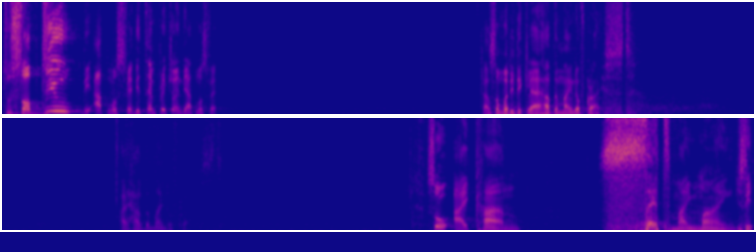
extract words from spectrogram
to subdue the atmosphere, the temperature in the atmosphere. Can somebody declare, I have the mind of Christ? I have the mind of Christ. So I can set my mind. You see,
